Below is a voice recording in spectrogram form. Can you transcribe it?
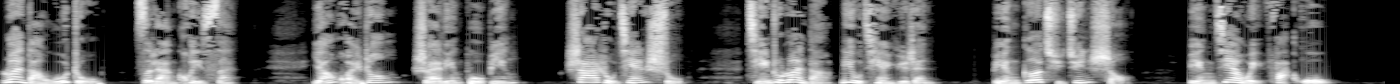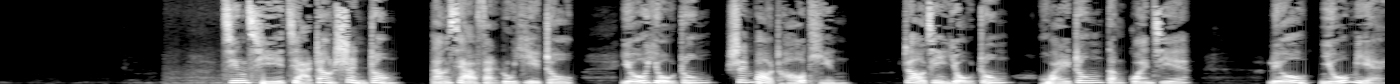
乱党无主，自然溃散。杨怀忠率领步兵杀入监署，擒住乱党六千余人，并割取军首，并建伪法务。经其假账甚重，当下反入益州，由有忠申报朝廷，召进有忠、怀忠等官阶，留牛勉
